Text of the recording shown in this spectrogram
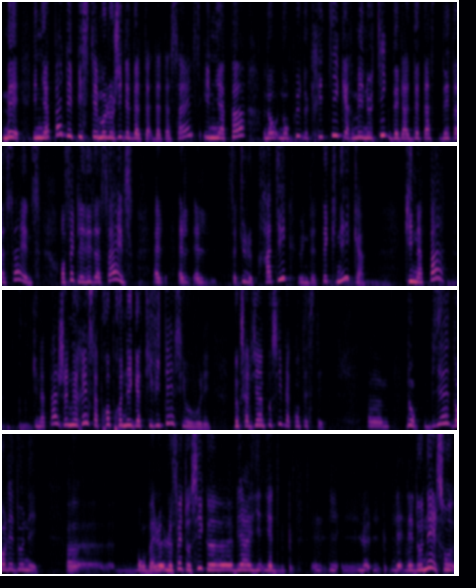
Mais il n'y a pas d'épistémologie des data, science, il n'y a pas non, plus de critique herméneutique de la data, science. En fait, les data science, c'est une pratique, une technique qui n'a pas qui n'a pas généré sa propre négativité, si vous voulez. Donc ça devient impossible à contester. Euh, donc, biais dans les données. Euh, ben, le, fait aussi que les données, sont,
